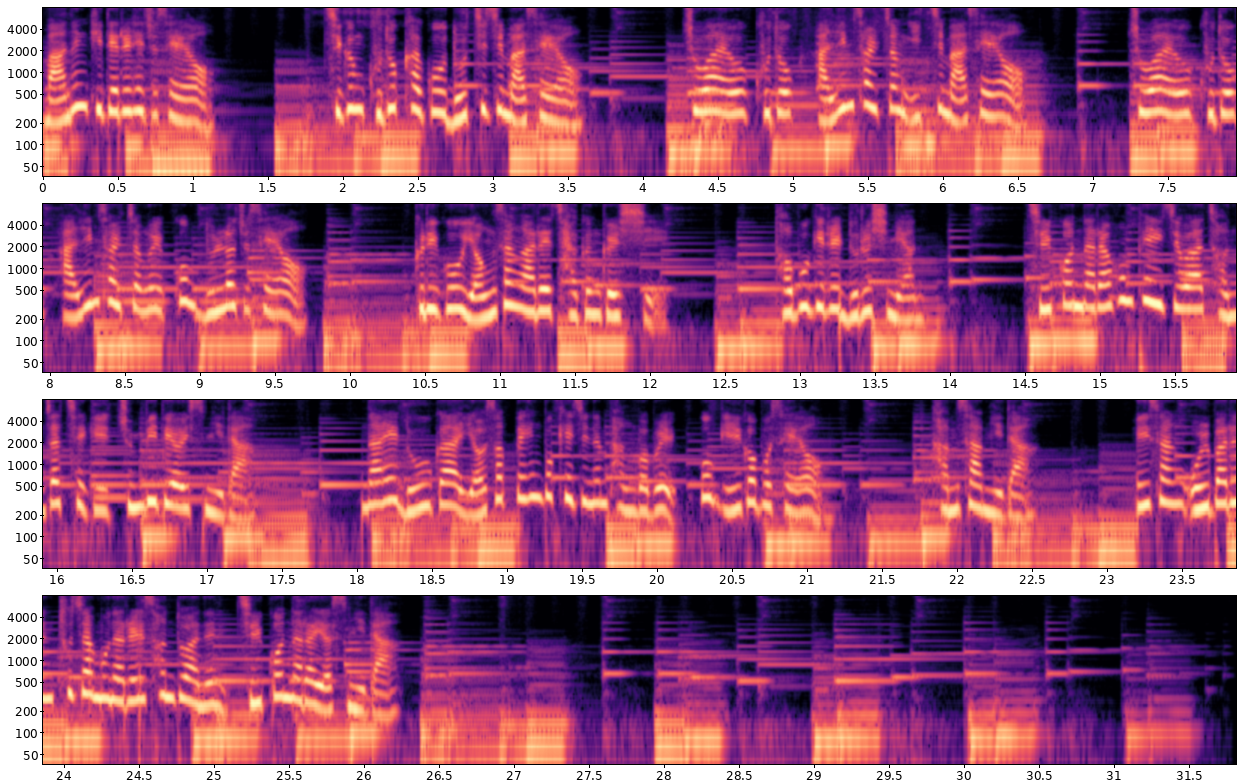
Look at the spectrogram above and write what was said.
많은 기대를 해주세요. 지금 구독하고 놓치지 마세요. 좋아요, 구독, 알림 설정 잊지 마세요. 좋아요, 구독, 알림 설정을 꼭 눌러주세요. 그리고 영상 아래 작은 글씨 더보기를 누르시면 질권나라 홈페이지와 전자책이 준비되어 있습니다. 나의 노후가 6배 행복해지는 방법을 꼭 읽어보세요. 감사합니다. 이상 올바른 투자 문화를 선도하는 질권 나라였습니다.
